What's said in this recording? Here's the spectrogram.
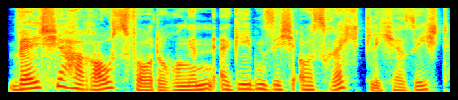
Welche Herausforderungen ergeben sich aus rechtlicher Sicht,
